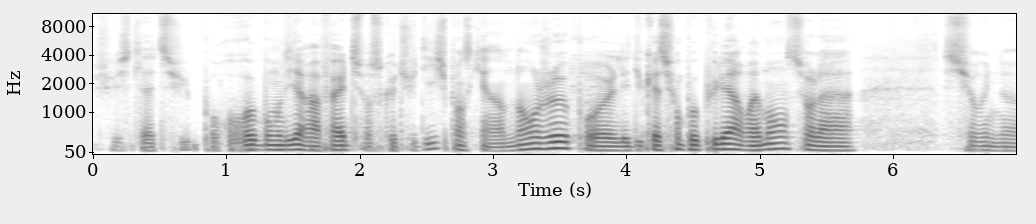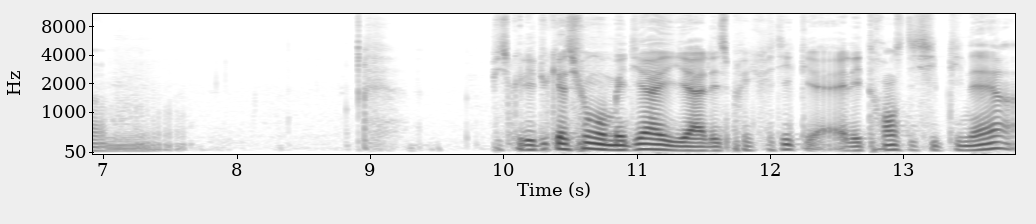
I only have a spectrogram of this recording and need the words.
Juste là-dessus, pour rebondir, Raphaël, sur ce que tu dis, je pense qu'il y a un enjeu pour l'éducation populaire vraiment sur la, sur une, puisque l'éducation aux médias et à l'esprit critique, elle est transdisciplinaire.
